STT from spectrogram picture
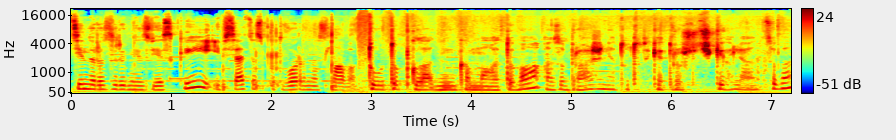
ці нерозривні зв'язки і вся ця спотворена слава. Тут обкладинка матова, а зображення тут таке трошечки глянцеве.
